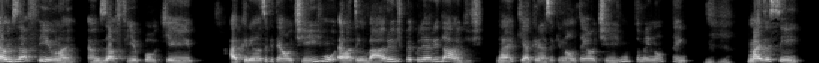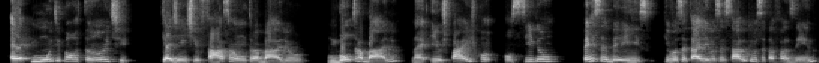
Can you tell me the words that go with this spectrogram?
É um desafio, né? É um desafio porque a criança que tem autismo, ela tem várias peculiaridades, né? Que a criança que não tem autismo também não tem. Uhum. Mas, assim, é muito importante que a gente faça um trabalho, um bom trabalho, né? E os pais co consigam perceber isso, que você tá ali, você sabe o que você tá fazendo.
